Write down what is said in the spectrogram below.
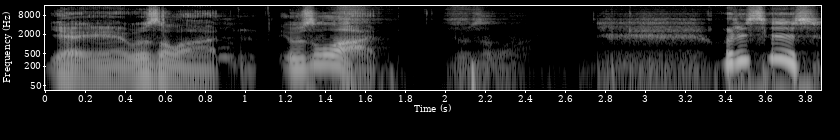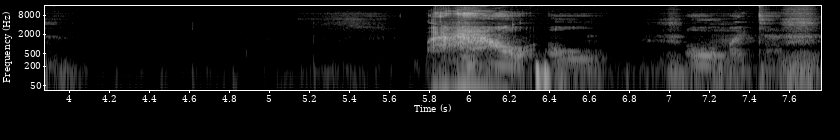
Yeah, yeah. It was a lot. It was a lot. What is this? Ow. Oh, oh my god!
